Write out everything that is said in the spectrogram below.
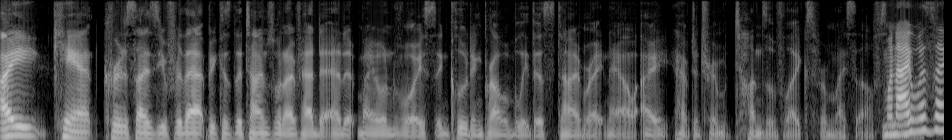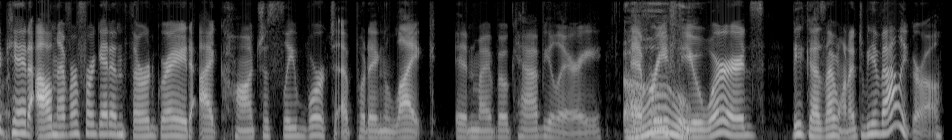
I can't criticize you for that because the times when I've had to edit my own voice, including probably this time right now, I have to trim tons of likes from myself. When I was a fine. kid, I'll never forget in third grade, I consciously worked at putting like in my vocabulary every Oh. few words because I wanted to be a Valley girl.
